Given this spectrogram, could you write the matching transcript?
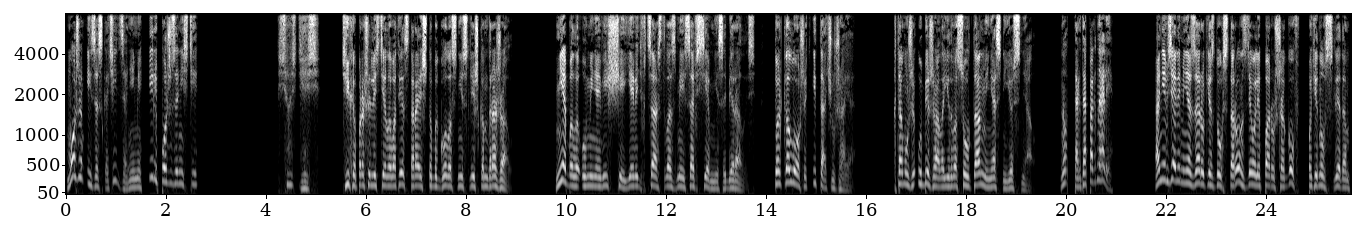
можем и заскочить за ними или позже занести». «Все здесь», — тихо прошелестело в ответ, стараясь, чтобы голос не слишком дрожал. «Не было у меня вещей, я ведь в царство змей совсем не собиралась. Только лошадь и та чужая. К тому же убежала, едва султан меня с нее снял. Ну, тогда погнали!» Они взяли меня за руки с двух сторон, сделали пару шагов, потянув следом,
